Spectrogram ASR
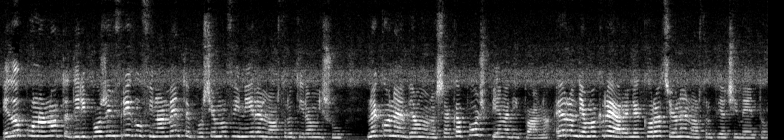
E dopo una notte di riposo in frigo finalmente possiamo finire il nostro tiramisù. Noi con noi abbiamo una sacca a poche piena di panna e ora andiamo a creare decorazione a nostro piacimento.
